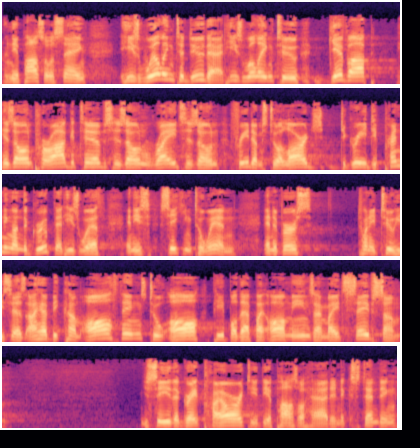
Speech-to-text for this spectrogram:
And the apostle was saying he's willing to do that. He's willing to give up his own prerogatives, his own rights, his own freedoms to a large degree, depending on the group that he's with and he's seeking to win. And in verse 22, he says, I have become all things to all people that by all means I might save some. You see the great priority the apostle had in extending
